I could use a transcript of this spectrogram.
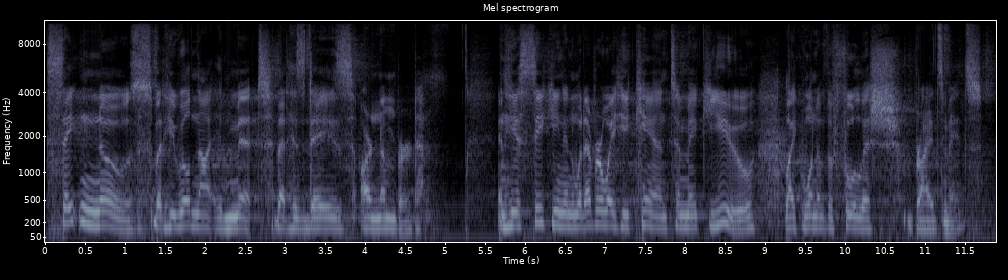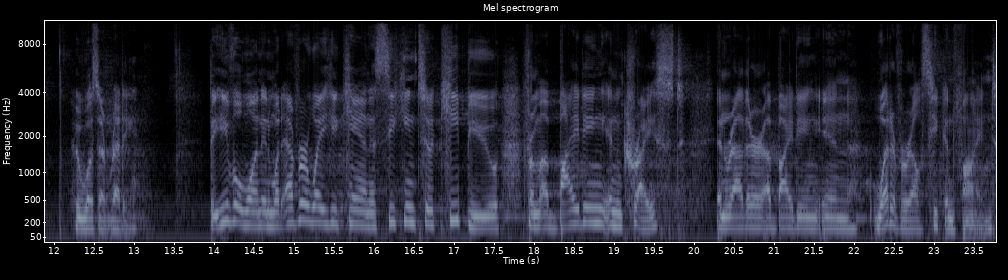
Satan knows, but he will not admit that his days are numbered. And he is seeking in whatever way he can to make you like one of the foolish bridesmaids who wasn't ready. The evil one, in whatever way he can, is seeking to keep you from abiding in Christ and rather abiding in whatever else he can find.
